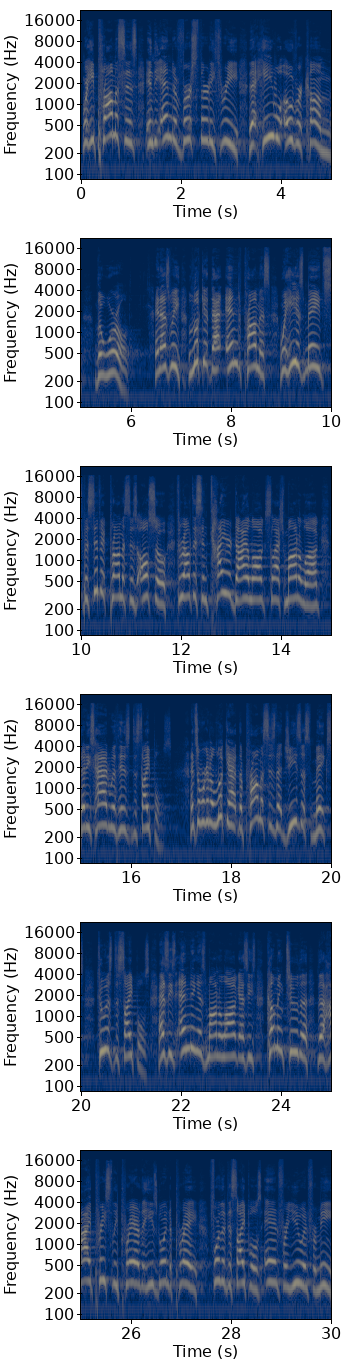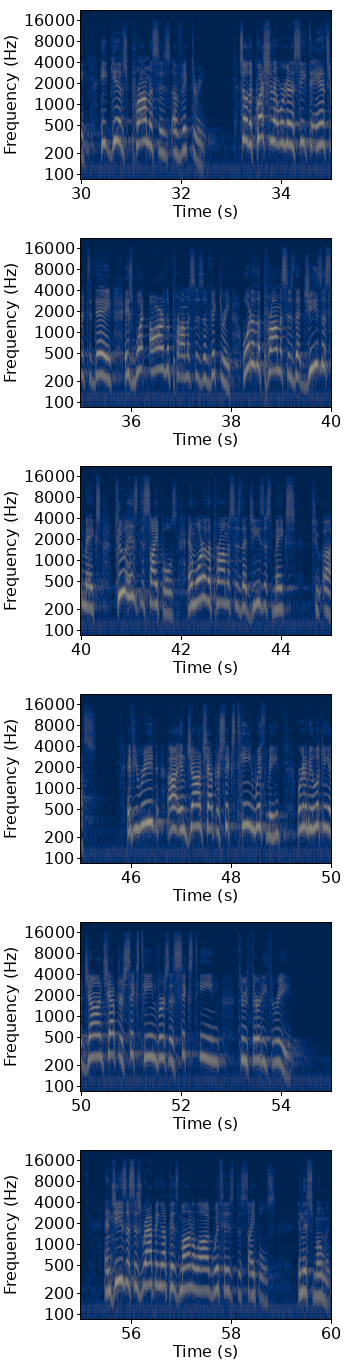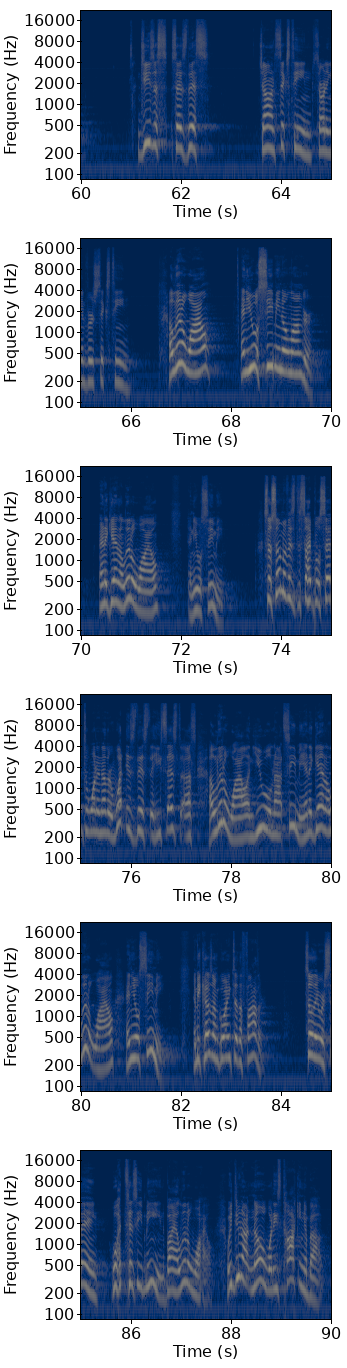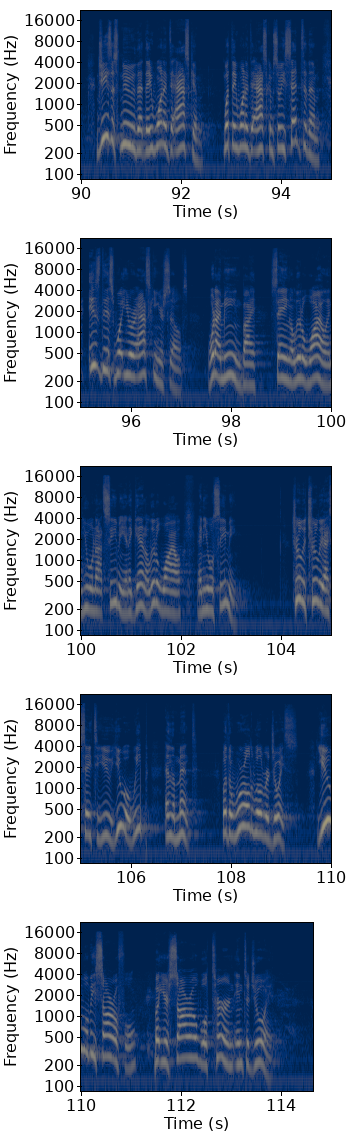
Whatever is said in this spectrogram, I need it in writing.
Where he promises in the end of verse 33 that he will overcome the world. And as we look at that end promise, where he has made specific promises also throughout this entire dialogue slash monologue that he's had with his disciples. And so we're going to look at the promises that Jesus makes to his disciples as he's ending his monologue, as he's coming to the, the high priestly prayer that he's going to pray for the disciples and for you and for me. He gives promises of victory. So, the question that we're going to seek to answer today is what are the promises of victory? What are the promises that Jesus makes to his disciples, and what are the promises that Jesus makes to us? If you read uh, in John chapter 16 with me, we're going to be looking at John chapter 16, verses 16 through 33. And Jesus is wrapping up his monologue with his disciples in this moment. Jesus says this John 16, starting in verse 16. A little while, and you will see me no longer. And again, a little while, and you will see me. So some of his disciples said to one another, What is this that he says to us, A little while, and you will not see me? And again, a little while, and you'll see me. And because I'm going to the Father. So they were saying, What does he mean by a little while? We do not know what he's talking about. Jesus knew that they wanted to ask him what they wanted to ask him. So he said to them, Is this what you are asking yourselves? What I mean by saying a little while and you will not see me, and again a little while and you will see me. Truly, truly, I say to you, you will weep and lament, but the world will rejoice. You will be sorrowful, but your sorrow will turn into joy.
